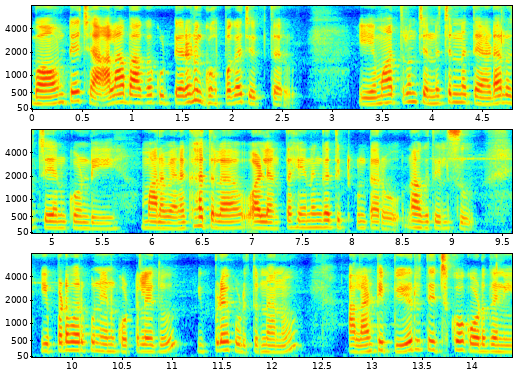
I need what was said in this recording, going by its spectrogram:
బాగుంటే చాలా బాగా కుట్టారని గొప్పగా చెప్తారు. ఏమాత్రం చిన్న చిన్న తేడాలు వచ్చాయనుకోండి మన వెనకాతల వాళ్ళు ఎంత హీనంగా తిట్టుకుంటారో నాకు తెలుసు. ఇప్పటి వరకు నేను కుట్టలేదు ఇప్పుడే కుడుతున్నాను. అలాంటి పేరు తెచ్చుకోకూడదని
